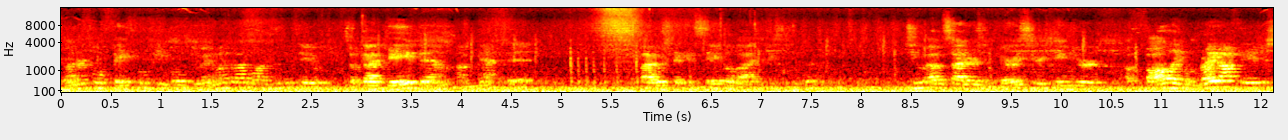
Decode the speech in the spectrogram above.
Wonderful, faithful people doing what God wanted them to do. So God gave them a method by which they could save the lives of. Two outsiders in very serious danger of falling right off the edge of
